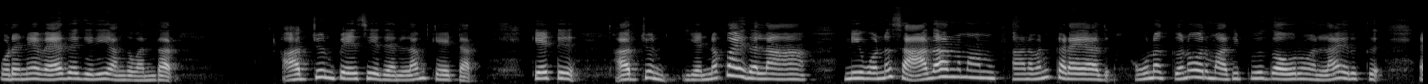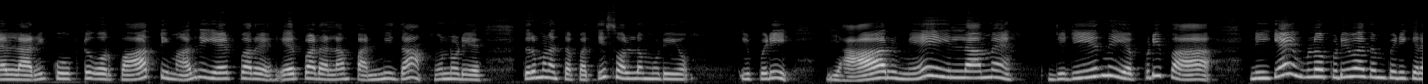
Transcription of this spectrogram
உடனே வேதகிரி அங்கே வந்தார். அர்ஜுன் பேசியதெல்லாம் கேட்டார். கேட்டு அர்ஜுன் என்னப்பா இதெல்லாம்? நீ ஒன்றும் சாதாரணமானவன் கிடையாது. உனக்குன்னு ஒரு மதிப்பு கௌரவம் எல்லாம் இருக்குது எல்லாரையும் கூப்பிட்டு ஒரு பார்ட்டி மாதிரி ஏற்பாடு ஏற்பாடெல்லாம் பண்ணி தான் உன்னுடைய திருமணத்தை பற்றி சொல்ல முடியும். இப்படி யாருமே இல்லாமல் திடீர்னு எப்படிப்பா? நீ ஏன் இவ்வளோ பிடிவாதம் பிடிக்கிற?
